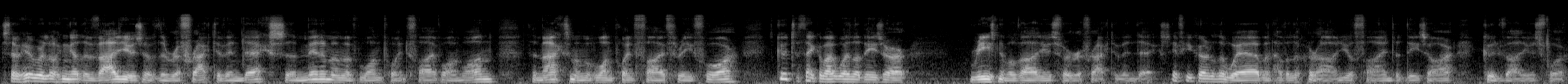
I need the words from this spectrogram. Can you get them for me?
So here we're looking at the values of the refractive index, a minimum of 1.511, the maximum of 1.534. It's good to think about whether these are reasonable values for refractive index. If you go to the web and have a look around, you'll find that these are good values for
